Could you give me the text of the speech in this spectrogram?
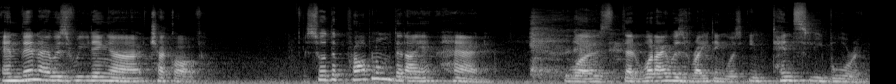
And then I was reading uh, Chekhov. So the problem that I had was that what I was writing was intensely boring.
